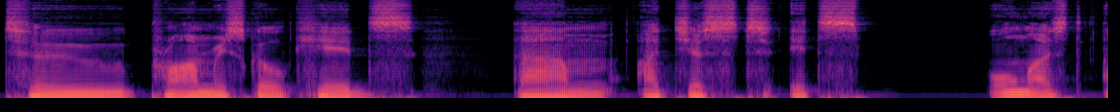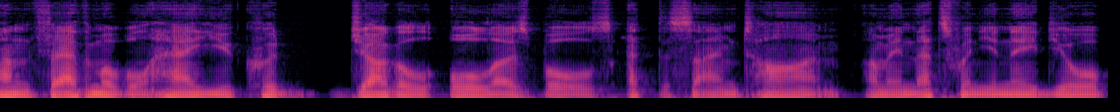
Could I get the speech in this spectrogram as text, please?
two primary school kids. Um, I just, it's almost unfathomable how you could juggle all those balls at the same time. I mean, that's when you need your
